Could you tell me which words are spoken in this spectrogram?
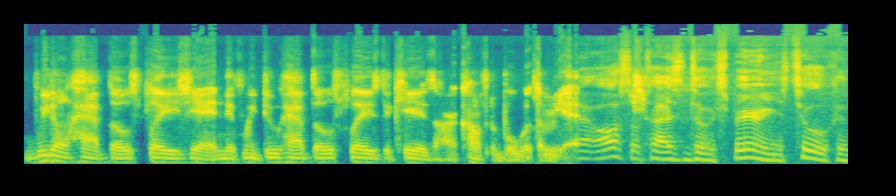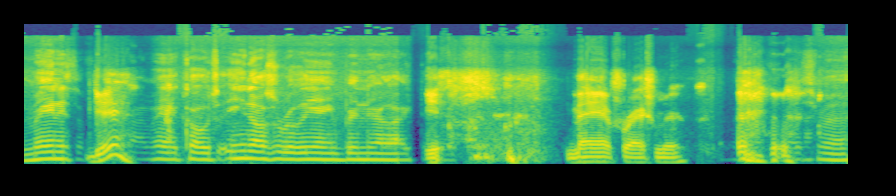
We don't have those plays yet, and if we do have those plays, the kids aren't comfortable with them yet. That also ties into experience too, because Manny's the first Yeah. head coach. Enos really ain't been there like Yeah, mad freshman. Yeah,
